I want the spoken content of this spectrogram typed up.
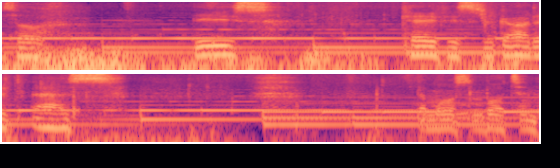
So, this cave is regarded as the most important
